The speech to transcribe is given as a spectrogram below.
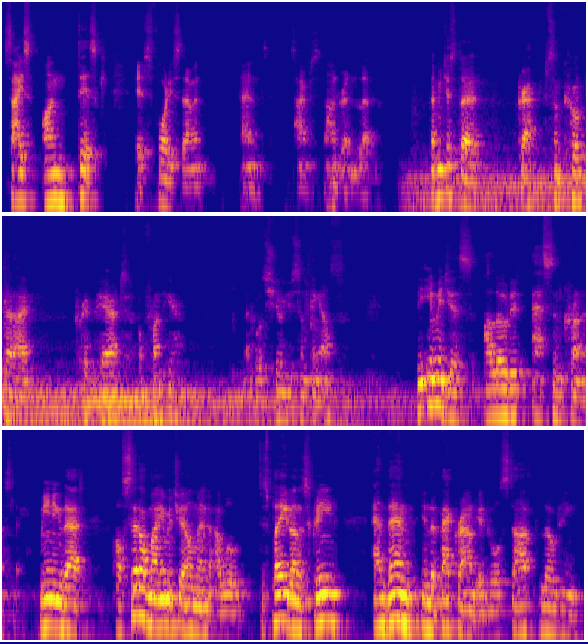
size on disk is 47 and times 111. Let me just uh, grab some code that I prepared up front here that will show you something else. The images are loaded asynchronously, meaning that I'll set up my image element, I will display it on the screen, and then in the background, it will start loading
